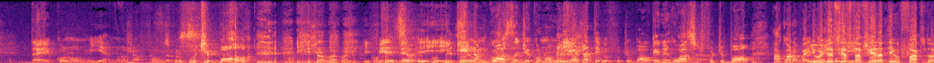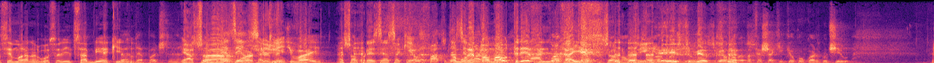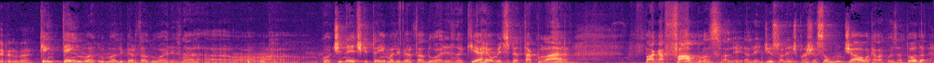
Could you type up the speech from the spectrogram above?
Da economia, nós já fomos para o futebol. Só e, competição- e- e competição. quem não gosta de economia já teve o futebol. Quem não gosta de futebol, agora vai E hoje é sexta-feira, tem o fato da semana, gostaria de saber aqui. Até pode ter. É a sua Ah, presença acho que a aqui. gente vai. A sua presença aqui é o fato da Vamos semana. retomar o 13, Há quanto raiz. tempo o senhor não vinha? É isso mesmo, Só Renato. para fechar aqui que eu concordo contigo. É verdade. Quem tem uma, uma Libertadores, né? a- uma- uma- continente que tem uma Libertadores, né? que é realmente espetacular, paga fábulas, além, além disso, além de projeção mundial, aquela coisa toda.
